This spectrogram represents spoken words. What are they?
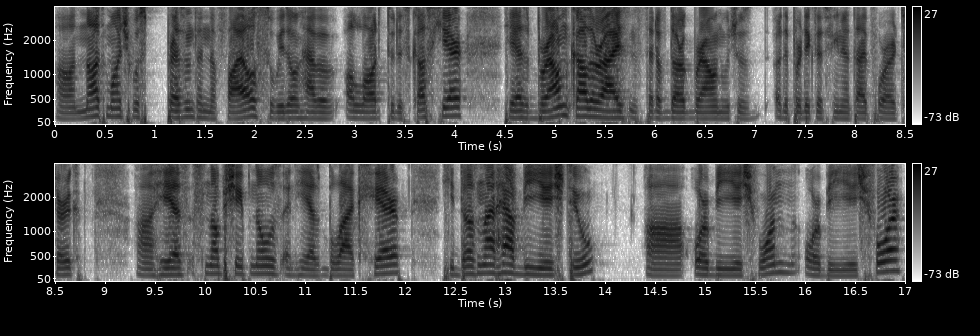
Uh, not much was present in the files, so we don't have a, a, lot to discuss here. He has brown color eyes instead of dark brown, which was the predicted phenotype for our Turk. Uh, he has snub-shaped nose and he has black hair. He does not have BH2 uh, or BH1 or BH4.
